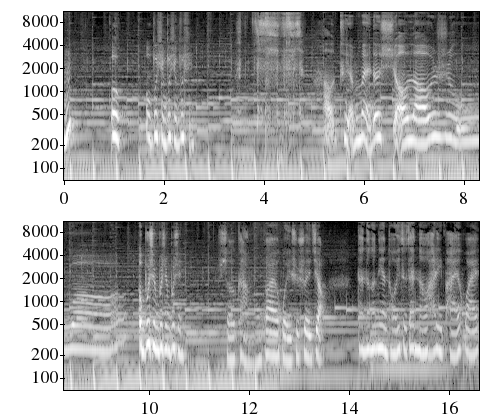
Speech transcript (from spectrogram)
嗯，哦，哦，不行不行不行，好甜美的小老鼠啊！不行不行不行！蛇赶快回去睡觉，但那个念头一直在脑海里徘徊。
